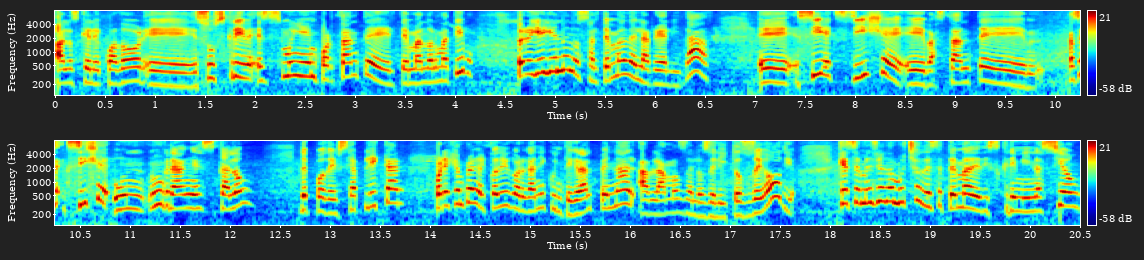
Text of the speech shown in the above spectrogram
a los que el Ecuador eh, suscribe, es muy importante el tema normativo. Pero ya yéndonos al tema de la realidad, eh, sí exige bastante, exige un gran escalón de poderse aplicar. Por ejemplo, en el Código Orgánico Integral Penal hablamos de los delitos de odio, que se menciona mucho de ese tema de discriminación,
